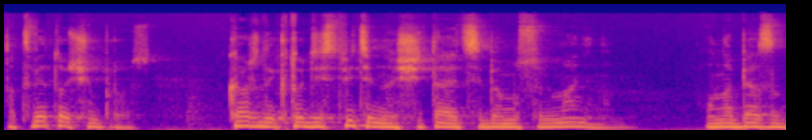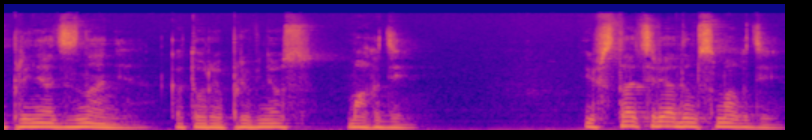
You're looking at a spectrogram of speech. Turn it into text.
Ответ очень прост. Каждый, кто действительно считает себя мусульманином, он обязан принять знания, которые привнес Махди, и встать рядом с Махди,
